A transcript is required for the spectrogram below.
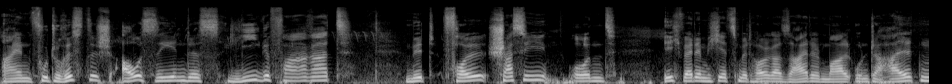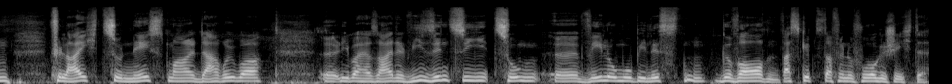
Ein futuristisch aussehendes Liegefahrrad mit Vollchassis und ich werde mich jetzt mit Holger Seidel mal unterhalten. Vielleicht zunächst mal darüber, äh, lieber Herr Seidel, wie sind Sie zum äh, Velomobilisten geworden? Was gibt es da für eine Vorgeschichte?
